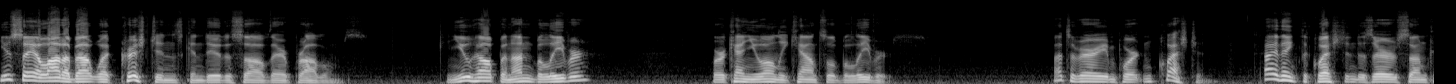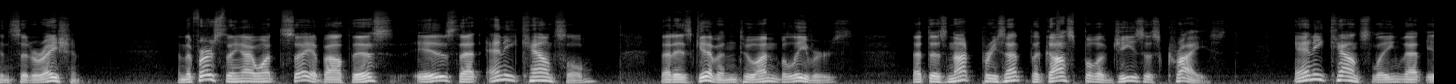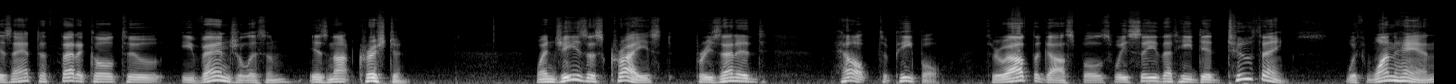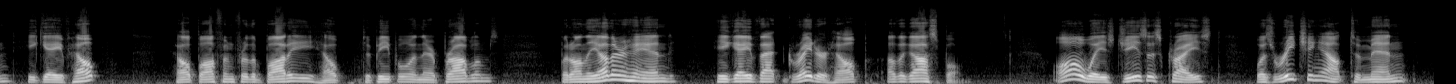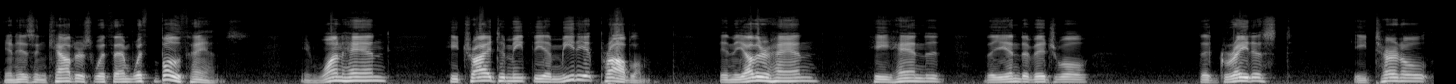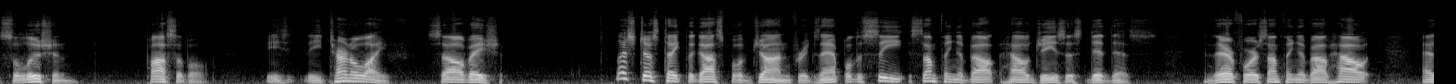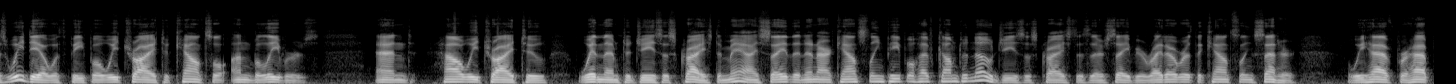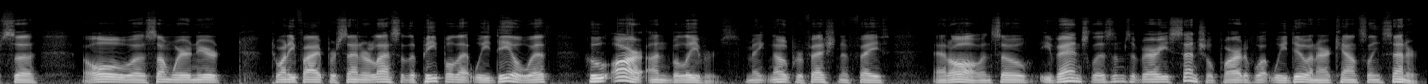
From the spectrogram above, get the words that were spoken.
You say a lot about what Christians can do to solve their problems. Can you help an unbeliever? Or can you only counsel believers? That's a very important question. I think the question deserves some consideration. And the first thing I want to say about this is that any counsel that is given to unbelievers that does not present the gospel of Jesus Christ, any counseling that is antithetical to evangelism is not Christian. When Jesus Christ presented help to people throughout the Gospels, we see that he did two things. With one hand, he gave help, help often for the body, help to people in their problems, but on the other hand, he gave that greater help of the gospel. Always, Jesus Christ was reaching out to men in his encounters with them with both hands. In one hand, he tried to meet the immediate problem. In the other hand, he handed the individual the greatest eternal solution possible the eternal life, salvation. Let's just take the Gospel of John, for example, to see something about how Jesus did this, and therefore something about how, as we deal with people, we try to counsel unbelievers, and how we try to win them to Jesus Christ. And may I say that in our counseling, people have come to know Jesus Christ as their Savior right over at the counseling center. We have perhaps, uh, oh, uh, somewhere near 25% or less of the people that we deal with who are unbelievers, make no profession of faith at all. And so evangelism is a very essential part of what we do in our counseling center.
